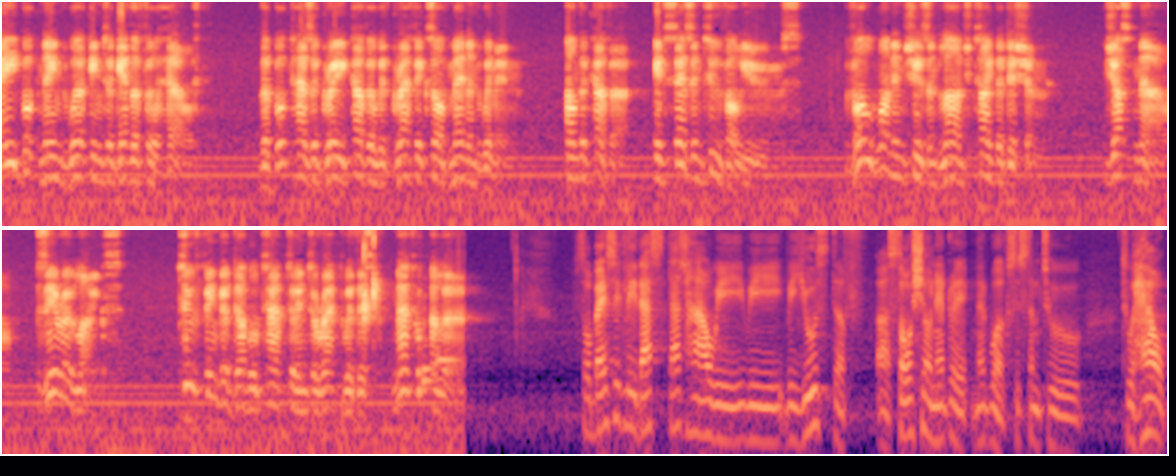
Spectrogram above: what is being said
A book named Working Together for Health. The book has a grey cover with graphics of men and women. On the cover, it says in two volumes. Vol 1 inches and large type edition. Just now. Zero likes. Two finger double tap to interact with this. Natward alert. So basically, that's, that's how we, we, we use the uh, social network, network system to, to help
